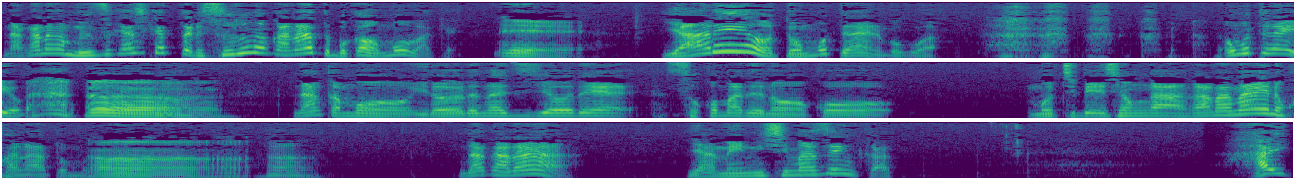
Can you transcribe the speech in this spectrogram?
なかなか難しかったりするのかなと僕は思うわけ。えやれよと思ってないの僕は。思ってないよ。え。うん。うん。なんかもういろいろな事情で、そこまでのこう、モチベーションが上がらないのかなと思う。あうん。だから、やめにしませんか？はい。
